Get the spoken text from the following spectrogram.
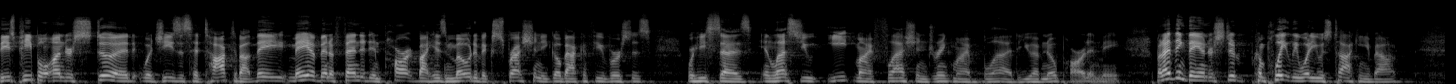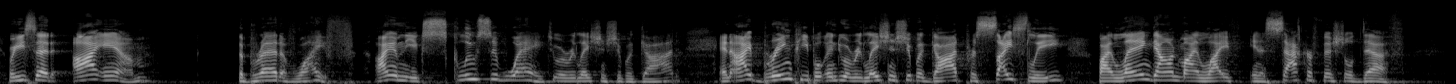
These people understood what Jesus had talked about. They may have been offended in part by his mode of expression. You go back a few verses where he says, Unless you eat my flesh and drink my blood, you have no part in me. But I think they understood completely what he was talking about, where he said, I am the bread of life. I am the exclusive way to a relationship with God. And I bring people into a relationship with God precisely by laying down my life in a sacrificial death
